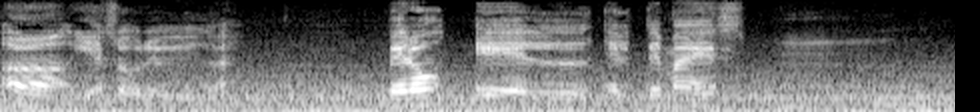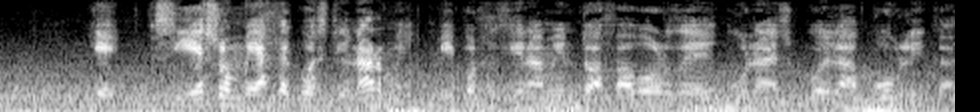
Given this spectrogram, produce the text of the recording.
ah, y he sobrevivido. ¿eh? Pero el, el tema es que si eso me hace cuestionarme mi posicionamiento a favor de una escuela pública.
